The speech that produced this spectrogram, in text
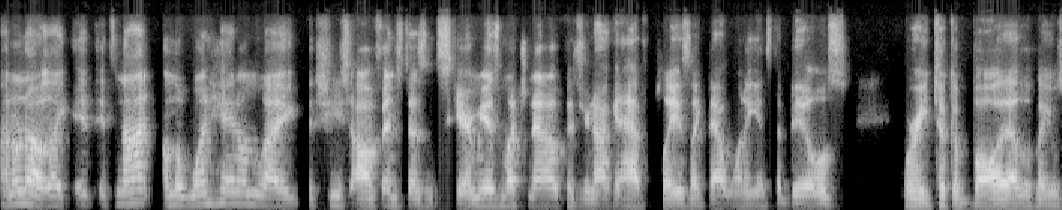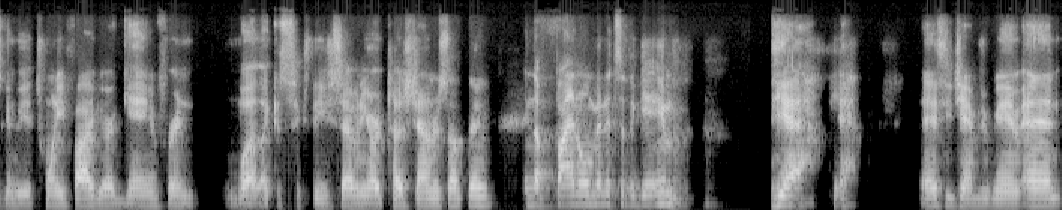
I don't know. Like it, it's not on the one hand, I'm like the Chiefs offense doesn't scare me as much now because you're not gonna have plays like that one against the Bills where he took a ball that looked like it was gonna be a 25 yard game for an, what like a 60, 70 yard touchdown or something in the final minutes of the game. Yeah, yeah, AFC Championship game, and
